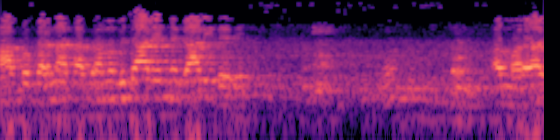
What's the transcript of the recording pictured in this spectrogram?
आपको करना था ब्रह्म विचार एक ने गाली दे दी। अब महाराज,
